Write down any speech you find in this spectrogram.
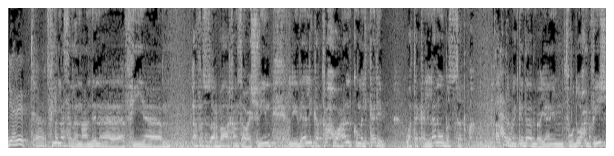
يا ريت. آه، في مثلا عندنا في آم، أفسس 4 25 لذلك اطرحوا عنكم الكذب وتكلموا بالصدق. أكتر. من كده يعني في وضوح ما فيش.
